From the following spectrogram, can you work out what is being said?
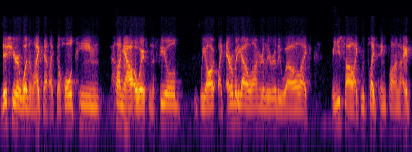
this year it wasn't like that. Like the whole team hung out away from the field. We all like everybody got along really, really well. Like I mean, you saw like we played ping pong. Like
